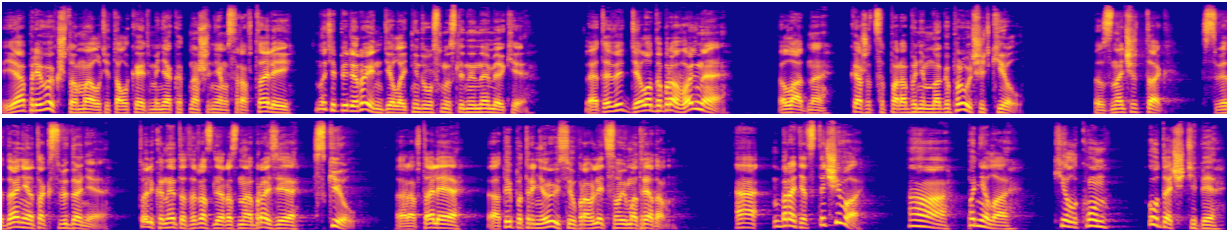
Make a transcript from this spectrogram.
Я привык, что Мелти толкает меня к отношениям с Рафталией, но теперь Рейн делает недвусмысленные намеки. Это ведь дело добровольное. Ладно, кажется, пора бы немного проучить Килл. Значит так, свидание так свидание. Только на этот раз для разнообразия скилл. Рафталия, а ты потренируйся управлять своим отрядом. А, братец, ты чего? А, поняла. Килл-кун, удачи тебе.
